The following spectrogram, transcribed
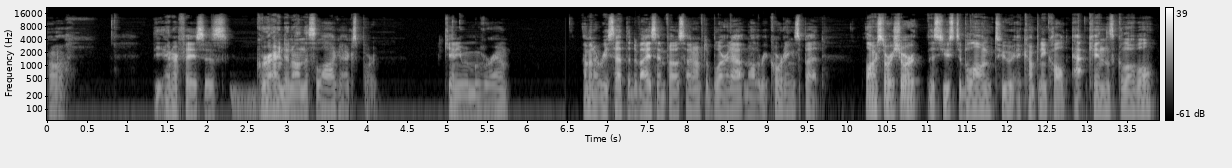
Oh, the interface is grinding on this log export. Can't even move around. I'm going to reset the device info so I don't have to blur it out in all the recordings. But long story short, this used to belong to a company called Atkins Global,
